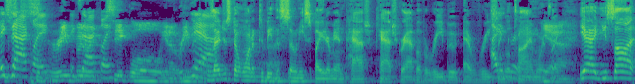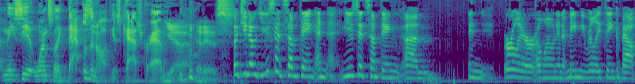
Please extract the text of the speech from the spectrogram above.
Exactly. reboot, Exactly. sequel, you know, remake. Yeah. Because I just don't want it to be the Sony Spider-Man cash, cash grab of a reboot every I single agree. time, where it's Yeah. like, yeah, you saw it, and they see it once, like that was an obvious cash grab. Yeah, it is. But you know, you said something, and you said something um, in earlier alone, and it made me really think about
